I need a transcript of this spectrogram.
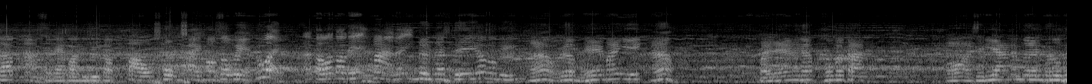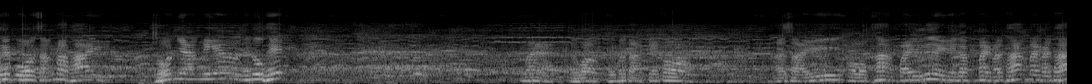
ครับอะแสดงความยินดีกับเป่าธงชัยทองสเวตด้วยแต่ว่าตอนนี้มาในอีกหนึ่งนาทีครับคุณหมิงอ้าวเริ่มเฮมาอีกอ้าวไฟแดงนะครับคมตักอ๋อชิงยางน้ำเงินธนูเพชรบัวสังประภัยชนอย่างเดียวธนูเพชร แม่แต่ว่าโคมตักแกก็อาศัยออกข้างไปเรื่อยนะครับไม่ปะทะไม่ปะทะ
